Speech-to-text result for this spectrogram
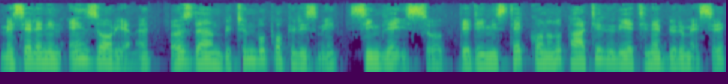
Meselenin en zor yanı, Özdağ'ın bütün bu popülizmi, simgle issu, dediğimiz tek konulu parti hüviyetine bürümesi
